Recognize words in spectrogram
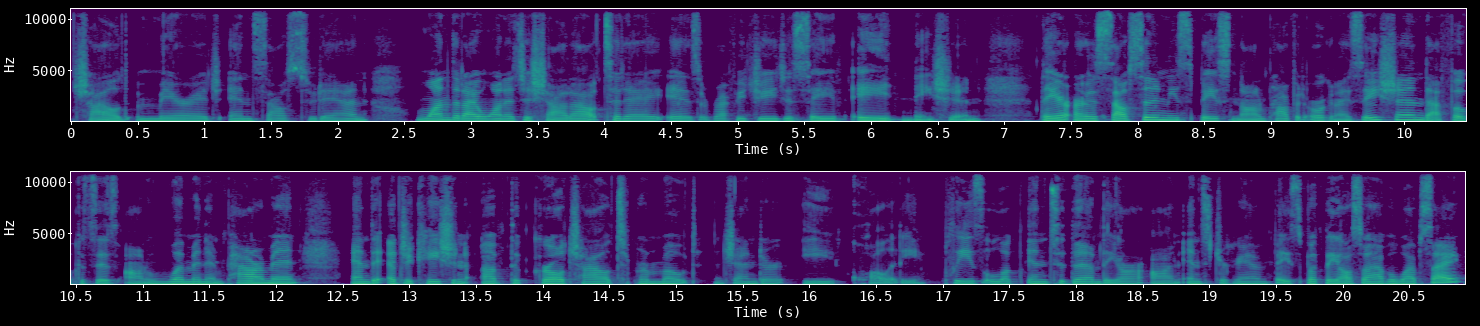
child marriage in South Sudan. One that I wanted to shout out today is Refugee to Save a Nation. They are a South Sudanese based nonprofit organization that focuses on women empowerment and the education of the girl child to promote gender equality. Please look into them. They are on Instagram, Facebook. They also have a website.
